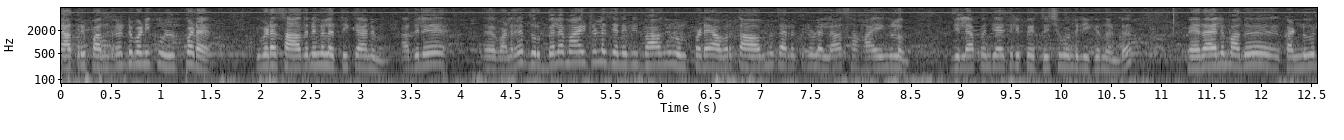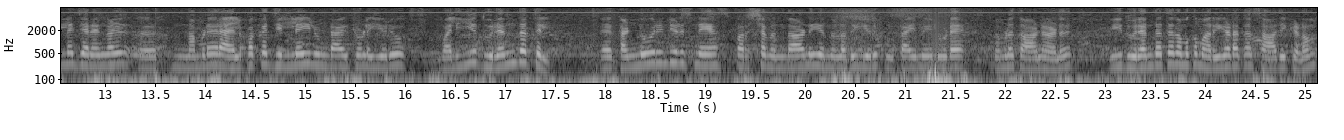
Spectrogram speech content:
രാത്രി പന്ത്രണ്ട് മണിക്ക് ഉൾപ്പെടെ ഇവിടെ സാധനങ്ങൾ എത്തിക്കാനും അതിൽ വളരെ ദുർബലമായിട്ടുള്ള ജനവിഭാഗങ്ങൾ ഉൾപ്പെടെ അവർക്കാവുന്ന തരത്തിലുള്ള എല്ലാ സഹായങ്ങളും ജില്ലാ പഞ്ചായത്തിൽ ഇപ്പൊ എത്തിച്ചുകൊണ്ടിരിക്കുന്നുണ്ട്. ഏതായാലും അത് കണ്ണൂരിലെ ജനങ്ങൾ നമ്മുടെ ഒരു അയൽപ്പക്ക ജില്ലയിൽ ഉണ്ടായിട്ടുള്ള ഈ ഒരു വലിയ ദുരന്തത്തിൽ കണ്ണൂരിന്റെ ഒരു സ്നേഹസ്പർശം എന്താണ് എന്നുള്ളത് ഈ ഒരു കൂട്ടായ്മയിലൂടെ നമ്മൾ കാണുകയാണ്. ഈ ദുരന്തത്തെ നമുക്ക് മറികടക്കാൻ സാധിക്കണം.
